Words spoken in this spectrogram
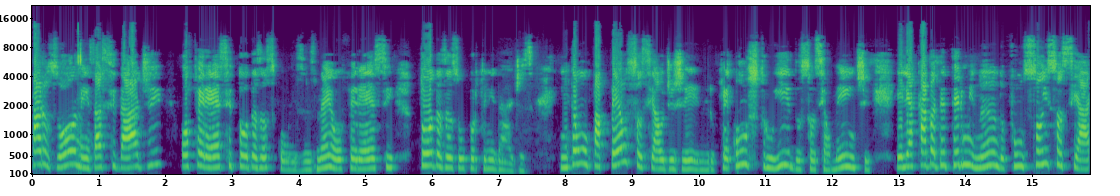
para os homens a cidade oferece todas as coisas, né? Oferece todas as oportunidades. Então, o papel social de gênero, que é construído socialmente, ele acaba determinando funções sociais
